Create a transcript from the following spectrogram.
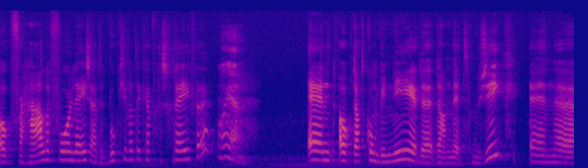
ook verhalen voorlees uit het boekje wat ik heb geschreven. oh ja. En ook dat combineerde dan met muziek. En eh,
